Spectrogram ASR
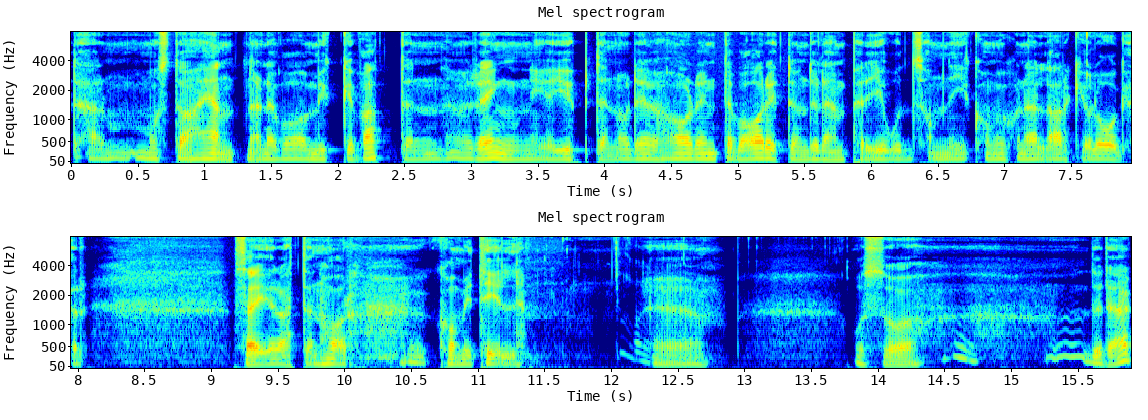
det där måste ha hänt när det var mycket vatten, regn i Egypten och det har det inte varit under den period som ni konventionella arkeologer säger att den har eh, kommit till. Eh, och så det där,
